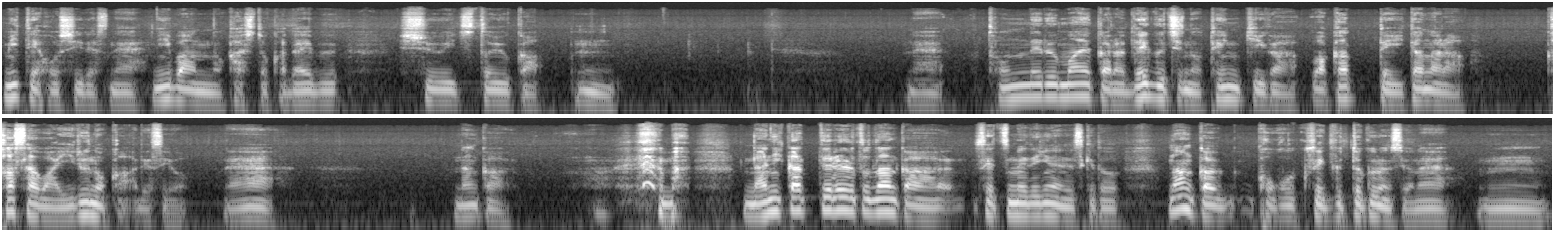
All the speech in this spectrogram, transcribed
見てほしいですね。2番の歌詞とかだいぶ秀逸というかうん。ねトンネル前から出口の天気が分かっていたなら傘はいるのかですよ。ね。なんか 何かって言われるとなんか説明できないんですけどなんかここでグッとくるんですよね。うん。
